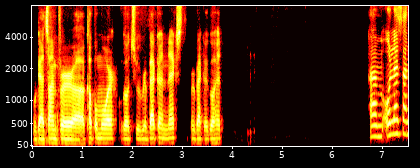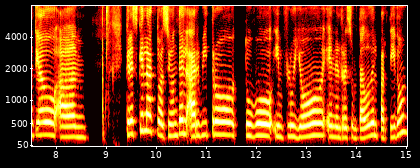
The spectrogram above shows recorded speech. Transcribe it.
We've got time for uh, a couple more. We'll go to Rebecca next. Rebecca, go ahead. Um, hola, Santiago. Um, ¿Crees que la actuación del árbitro tuvo, influyó en el resultado del partido?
